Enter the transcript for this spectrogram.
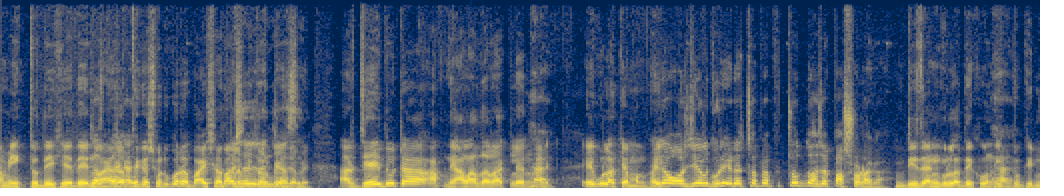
আমি একটু দেখিয়ে দেই Just নয় হাজার দেখাই। থেকে শুরু করে বাইশ হাজারের 22,000 ভিতর পেয়ে যাবে। আর যে দুইটা আপনি আলাদা রাখলেন হ্যাঁ। এগুলা কেমন ভাই? এটা অরিজিনাল ঘড়ি এটা হচ্ছে হাজার পাঁচশো টাকা। ডিজাইনগুলা দেখুন একটু ভিন্ন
